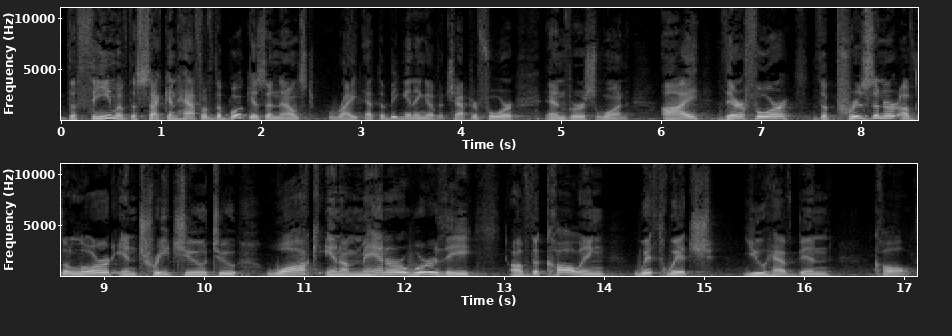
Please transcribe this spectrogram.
The theme of the second half of the book is announced right at the beginning of it, chapter 4 and verse 1. I, therefore, the prisoner of the Lord, entreat you to walk in a manner worthy of the calling with which you have been called.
